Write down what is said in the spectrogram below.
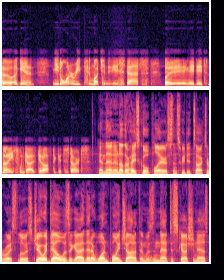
So again, you don't want to read too much into these stats, but it, it, it's nice when guys get off to good starts. And then another high school player, since we did talk to Royce Lewis, Jo Adell was a guy that at one point Jonathan was in that discussion as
